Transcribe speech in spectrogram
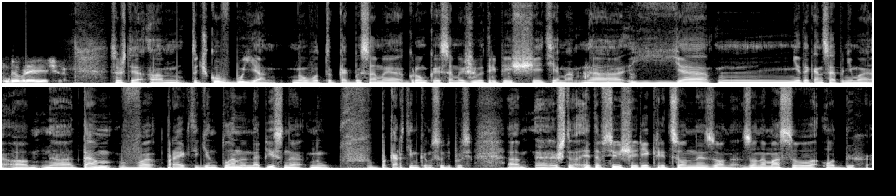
Добрый вечер. Слушайте, а, Тучков-Буян, ну вот как бы самая громкая, самая животрепещущая тема. А, я не до конца понимаю. А, там в проекте генплана написано, ну, по картинкам, судя по всему, а, что это все еще рекреационная зона, зона массового отдыха.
